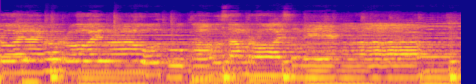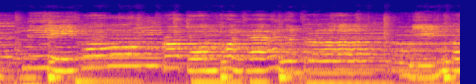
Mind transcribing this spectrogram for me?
รอยแล้ว นี่คงเพราะจมค้นแค้นเงินตรา ผู้หญิงเขา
